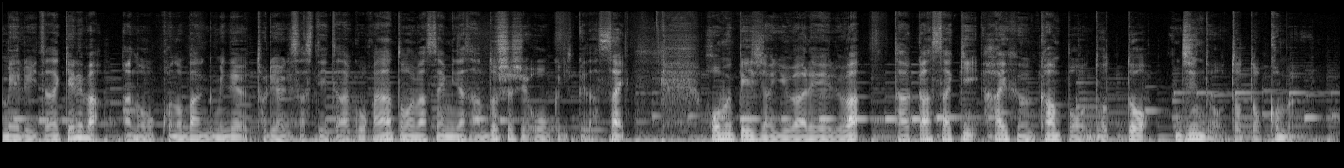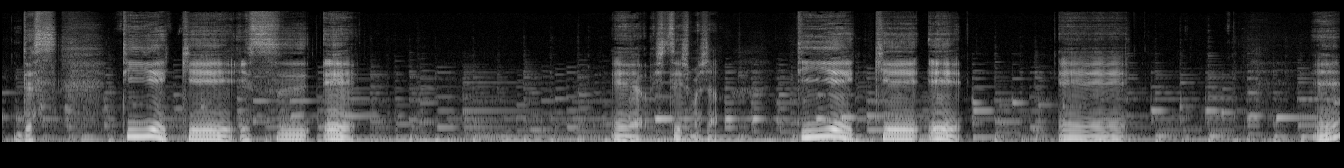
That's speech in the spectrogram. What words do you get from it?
メールいただければあのこの番組で取り上げさせていただこうかなと思いますの、で皆さんどしどしお送りください。ホームページの URL は高崎漢方人道 .com です。taksa えー、失礼しました。taka えー、え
